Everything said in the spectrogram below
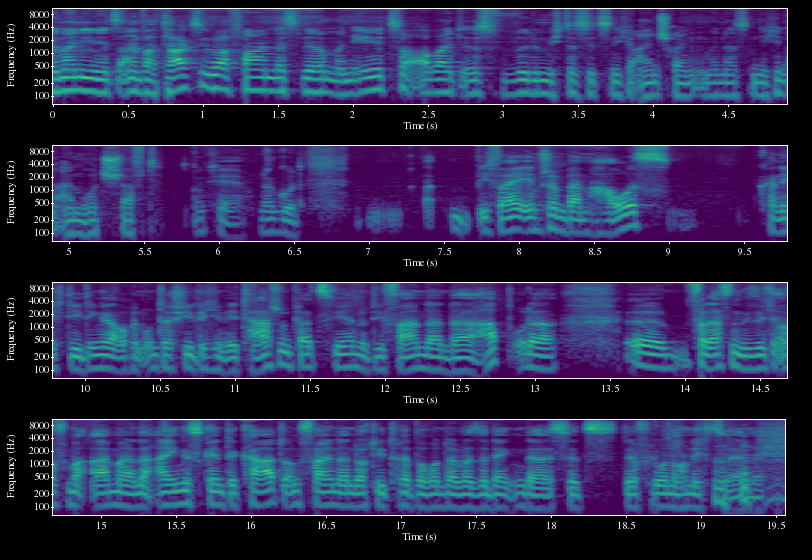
wenn man ihn jetzt einfach tagsüber fahren lässt, während man eh zur Arbeit ist, würde mich das jetzt nicht einschränken, wenn er es nicht in einem Rutsch schafft. Okay, na gut. Ich war ja eben schon beim Haus. Kann ich die Dinger auch in unterschiedlichen Etagen platzieren und die fahren dann da ab oder äh, verlassen die sich auf mal einmal eine eingescannte Karte und fallen dann doch die Treppe runter, weil sie denken, da ist jetzt der Flur noch nicht zu Ende?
